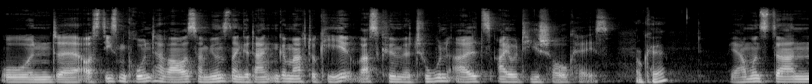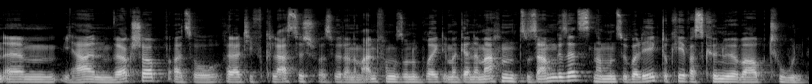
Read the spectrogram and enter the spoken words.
Und äh, aus diesem Grund heraus haben wir uns dann Gedanken gemacht, okay, was können wir tun als IoT-Showcase? Okay. Wir haben uns dann ähm, ja einen Workshop, also relativ klassisch, was wir dann am Anfang so einem Projekt immer gerne machen, zusammengesetzt und haben uns überlegt, okay, was können wir überhaupt tun?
